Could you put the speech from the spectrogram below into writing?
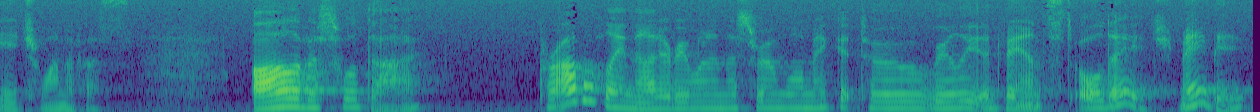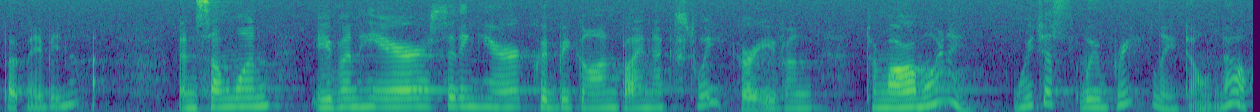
each one of us. All of us will die. Probably not everyone in this room will make it to really advanced old age. Maybe, but maybe not. And someone, even here, sitting here, could be gone by next week or even tomorrow morning. We just, we really don't know.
